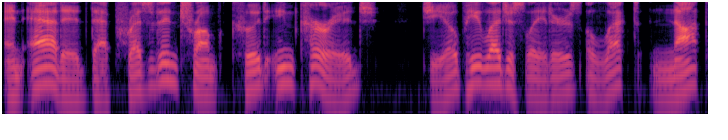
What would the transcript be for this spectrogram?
and added that President Trump could encourage GOP legislators elect not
